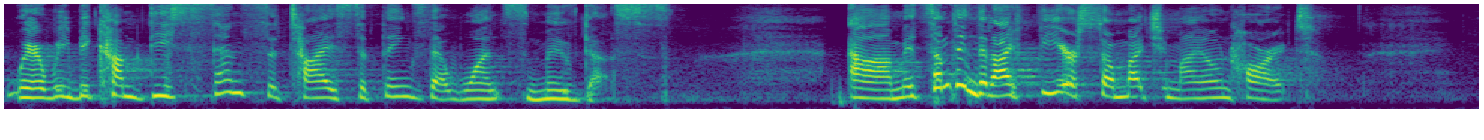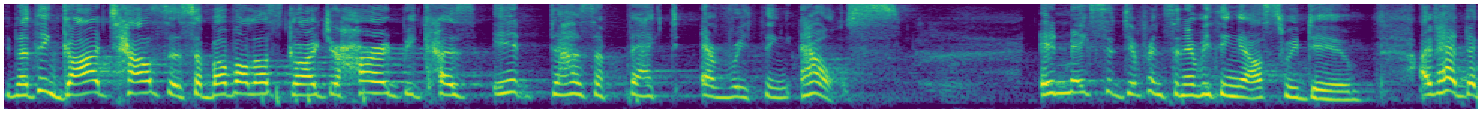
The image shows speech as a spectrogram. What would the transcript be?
where we become desensitized to things that once moved us. Um, it's something that I fear so much in my own heart. You know, I think God tells us, above all else, guard your heart because it does affect everything else. It makes a difference in everything else we do. I've had to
